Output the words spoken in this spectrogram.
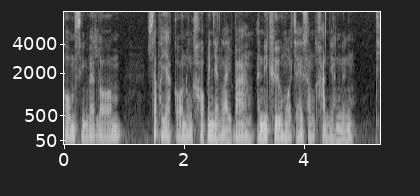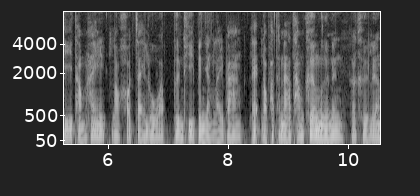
คม สิ่งแวดล้อม ทรัพยากรของเขาเป็นอย่างไรบ้าง อันนี้คือหัวใจสำคัญอย่างหนึ่ง ที่ทำให้เราเข้าใจรู้ว่าพื้นที่เป็นอย่างไรบ้าง และเราพัฒนาทำเครื่องมือหนึ่งก็คือเรื่อง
